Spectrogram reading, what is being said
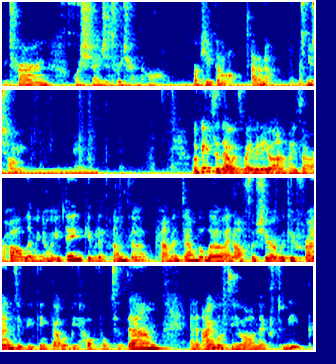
return? Or should I just return them all? Or keep them all? I don't know. You tell me. Okay, so that was my video on my Zara haul. Let me know what you think. Give it a thumbs up, comment down below, and also share it with your friends if you think that would be helpful to them. And I will see you all next week.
